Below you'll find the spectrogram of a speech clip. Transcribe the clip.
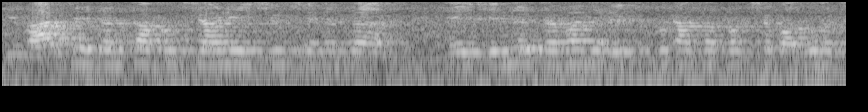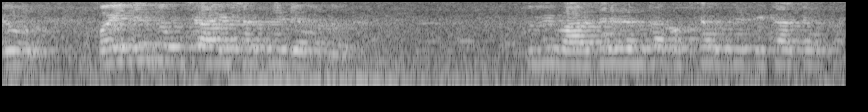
की भारतीय जनता पक्ष आणि शिवसेनेचा हे शिंदे साहेबांच्या नेतृत्वाचा पक्ष बाजूला ठेवून पहिली तुमच्या आयुष्यातली निवडणूक तुम्ही भारतीय जनता पक्षावरती टीका करता.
